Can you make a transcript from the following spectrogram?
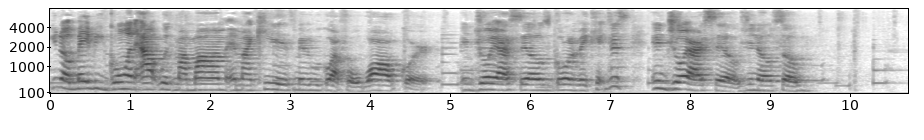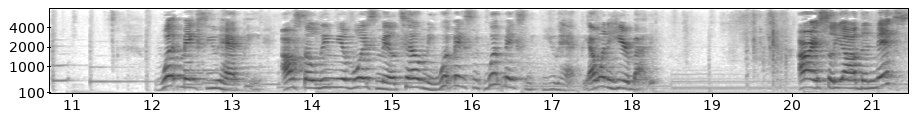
you know, maybe going out with my mom and my kids, maybe we go out for a walk or enjoy ourselves, go on vacation, just enjoy ourselves, you know. So what makes you happy? Also, leave me a voicemail. Tell me what makes what makes you happy. I want to hear about it. All right, so y'all, the next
